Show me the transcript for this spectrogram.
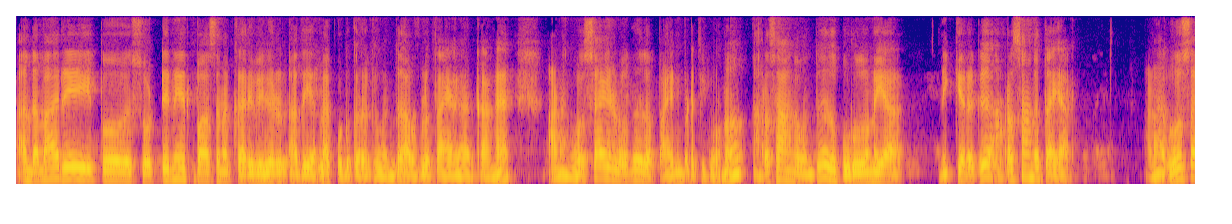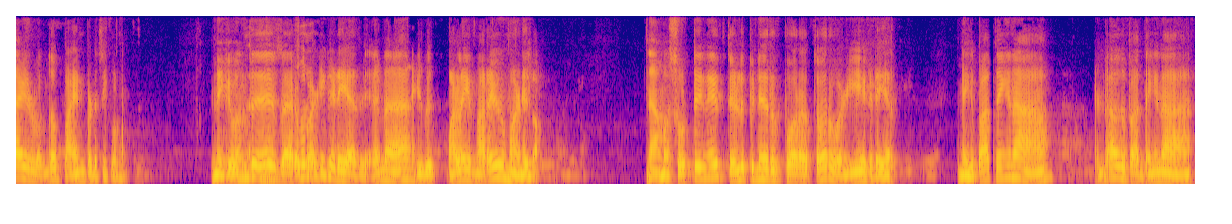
அந்த மாதிரி இப்போ சொட்டு நீர் பாசன கருவிகள் அதையெல்லாம் கொடுக்கறதுக்கு வந்து அவங்களும் தயாரா இருக்காங்க. ஆனா விவசாயிகள் வந்து அதை பயன்படுத்திக்கணும். அரசாங்கம் வந்து அதுக்கு உறுதுணையா நிக்கிறதுக்கு அரசாங்கம் தயார். ஆனா விவசாயிகள் வந்து பயன்படுத்திக்கணும். இன்னைக்கு வந்து வேற. வழி கிடையாது. ஏன்னா இது மலை மறைவு மாநிலம். நாம சொட்டு நீர் தெளிப்பு நீருக்கு போற தவிர வழியே கிடையாது. இன்னைக்கு பாத்தீங்கன்னா ரெண்டாவது பார்த்தீங்கன்னா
